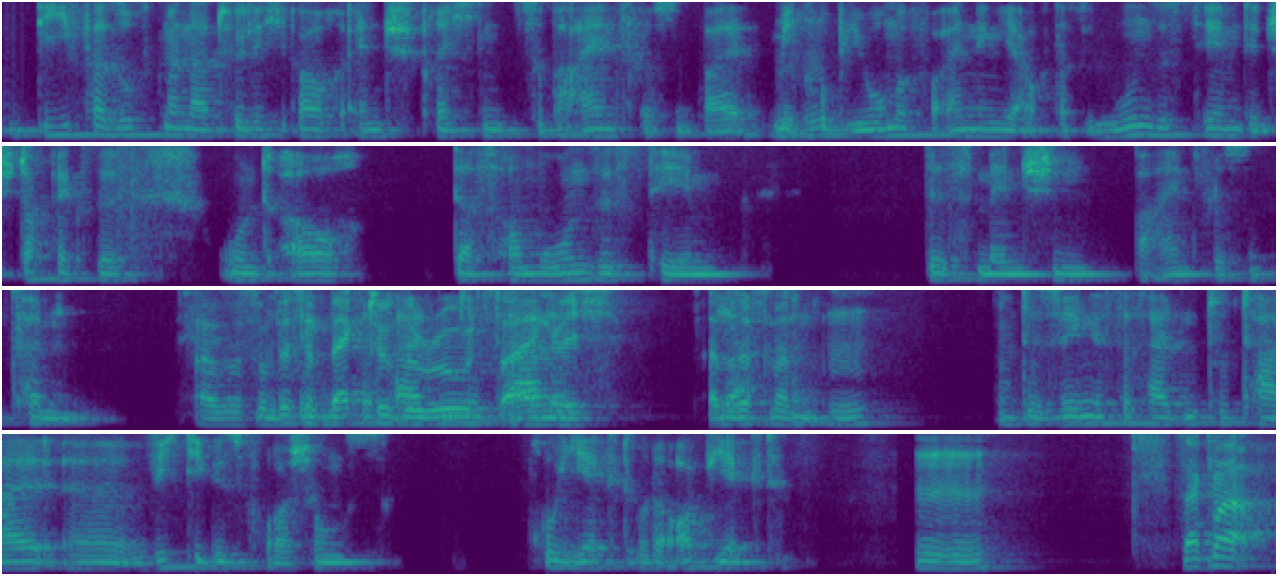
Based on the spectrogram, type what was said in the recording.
die versucht man natürlich auch entsprechend zu beeinflussen, weil mhm. Mikrobiome vor allen Dingen ja auch das Immunsystem, den Stoffwechsel und auch das Hormonsystem des Menschen beeinflussen können. Also es ist so ein bisschen back to the halt roots eigentlich. Also ja, dass man. Und, hm? und, deswegen ist das halt ein total äh, wichtiges Forschungsprojekt oder Objekt. Mhm. Sag mal,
